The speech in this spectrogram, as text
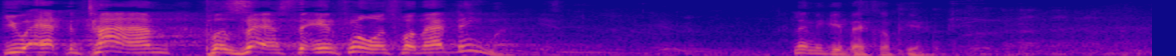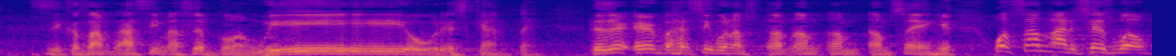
you at the time possess the influence for that demon. Let me get back up here. See, because I see myself going way over this kind of thing. Does everybody see what I'm, I'm, I'm, I'm saying here? Well, somebody says, well,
